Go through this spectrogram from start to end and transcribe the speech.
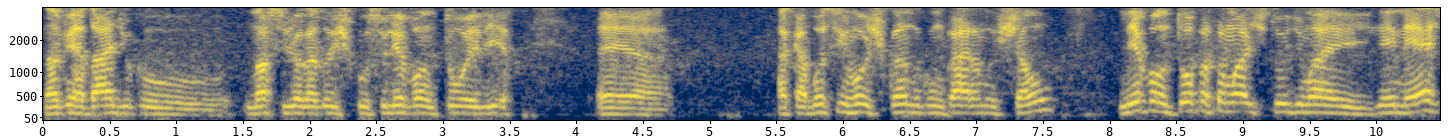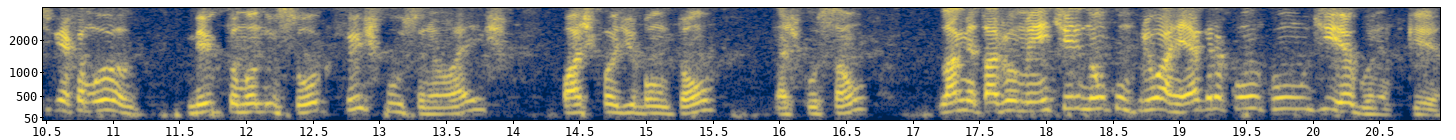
na verdade, o nosso jogador expulso levantou ele, é, acabou se enroscando com o cara no chão, levantou para tomar uma atitude mais enérgica e acabou meio que tomando um soco foi expulso, né? Mas acho que foi de bom tom a expulsão. Lamentavelmente, ele não cumpriu a regra com, com o Diego, né? Porque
